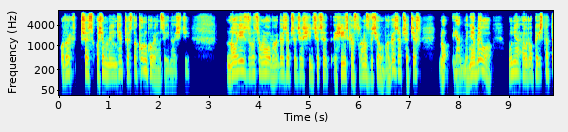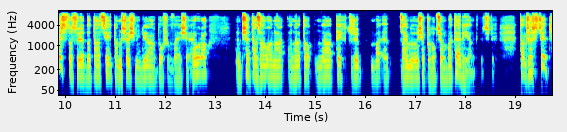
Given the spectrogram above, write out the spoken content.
oraz przez osiągnięcie przez to konkurencyjności. No i zwrócono uwagę, że przecież Chińczycy, chińska strona zwróciła uwagę, że przecież, no jakby nie było, Unia Europejska też stosuje dotacje i tam 6 miliardów, zdaje się, euro przekazała na, na, to, na tych, którzy ma, zajmują się produkcją baterii elektrycznych. Także szczyt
